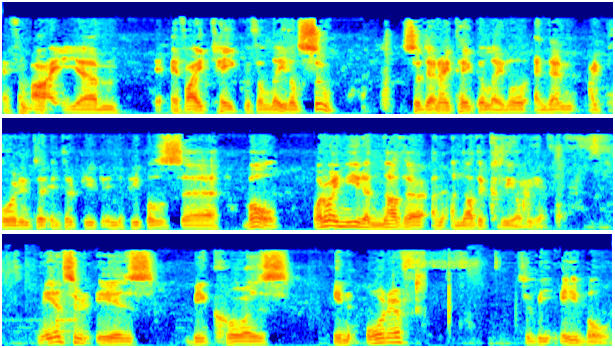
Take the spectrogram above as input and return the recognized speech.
If I um, if I take with a ladle soup so then I take the ladle and then I pour it into into the in the people's uh, bowl. What do I need another an, another kli over here for? The answer is because in order to be able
